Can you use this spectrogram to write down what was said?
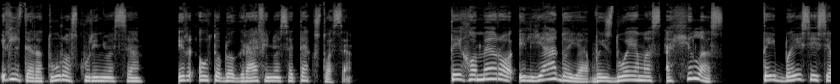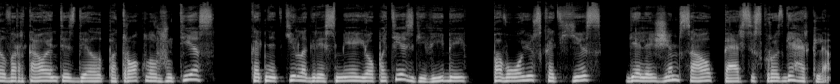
ir literatūros kūriniuose, ir autobiografiniuose tekstuose. Tai Homero Iliadoje vaizduojamas Achilas, taip baisiai sielvartaujantis dėl Patroklo žūties, kad net kyla grėsmė jo paties gyvybei pavojus, kad jis geležim savo persiskros gerklę.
